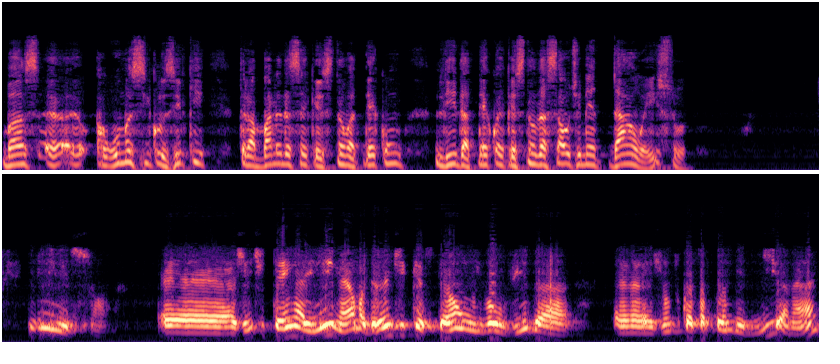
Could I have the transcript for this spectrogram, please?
mas eh, algumas, inclusive, que trabalham nessa questão até com, lida até com a questão da saúde mental, é isso? Isso. É, a gente tem aí né, uma grande questão envolvida é, junto com essa pandemia, né,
